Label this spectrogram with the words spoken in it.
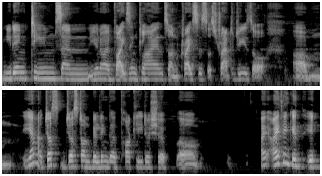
leading teams and you know advising clients on crisis or strategies or um, yeah just just on building their thought leadership um, I, I think it it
